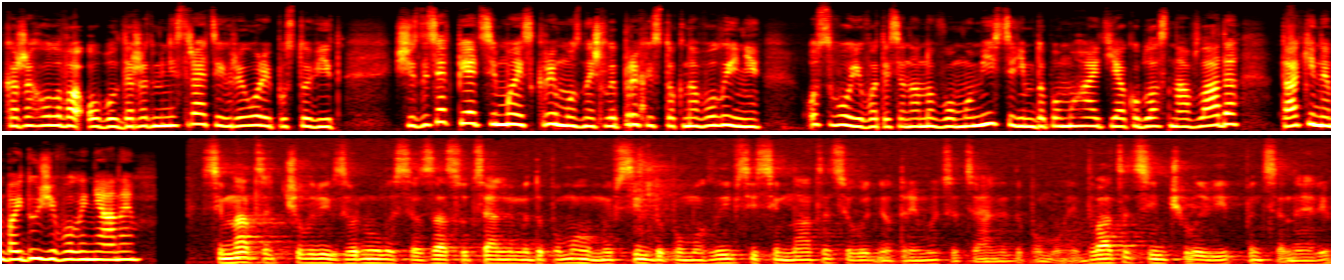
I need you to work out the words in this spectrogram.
каже голова облдержадміністрації Григорій Пустовіт. 65 сімей з Криму знайшли прихисток на Волині. Освоюватися на новому місці їм допомагають як обласна влада, так і небайдужі волиняни. 17 чоловік звернулися за соціальними допомогами. Ми всім допомогли. Всі 17 сьогодні отримують соціальні допомоги. 27 чоловік, пенсіонерів,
